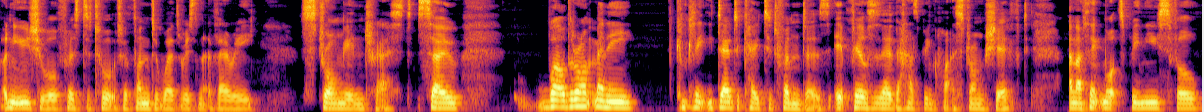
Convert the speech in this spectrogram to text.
unusual for us to talk to a funder where there isn't a very strong interest. So while there aren't many completely dedicated funders, it feels as though there has been quite a strong shift. And I think what's been useful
